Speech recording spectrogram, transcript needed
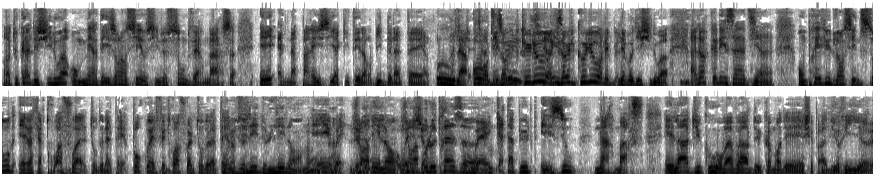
en tout cas les Chinois ont merdé. Ils ont lancé aussi une sonde vers Mars et elle n'a pas réussi à quitter l'orbite de la Terre. Ouh la c'est un honte Ils ont eu le cul lourd, ils ont eu le cul lourd les, les maudits Chinois. Alors que les Indiens ont prévu de lancer une sonde et elle va faire trois fois le tour de la Terre. Pourquoi elle fait trois fois le tour de la Pour Terre lui donner de l'élan, non eh Hein ouais, de Genre- l'élan. Ouais, genre Apollo 13. euh, Ouais, catapulte et zou nar Mars. Et là, du coup, on va avoir de comment des, je sais pas, du riz. euh,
